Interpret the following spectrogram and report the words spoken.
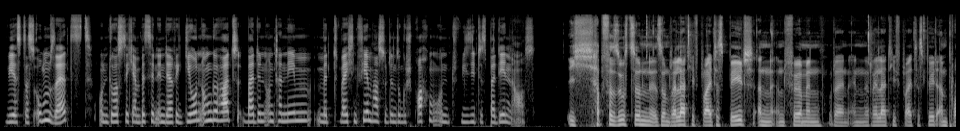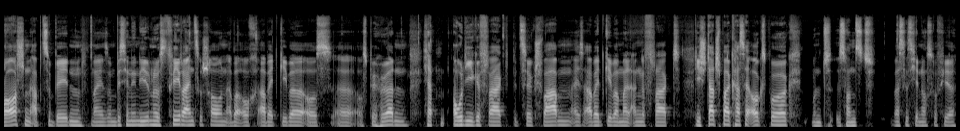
wie es das umsetzt. Und du hast dich ein bisschen in der Region umgehört bei den Unternehmen. Mit welchen Firmen hast du denn so gesprochen und wie sieht es bei denen aus? Ich habe versucht, so ein, so ein relativ breites Bild an, an Firmen oder ein, ein, relativ breites Bild an Branchen abzubilden, mal so ein bisschen in die Industrie reinzuschauen, aber auch Arbeitgeber aus, äh, aus Behörden. Ich habe Audi gefragt, Bezirk Schwaben als Arbeitgeber mal angefragt, die Stadtsparkasse Augsburg und sonst was es hier noch so für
